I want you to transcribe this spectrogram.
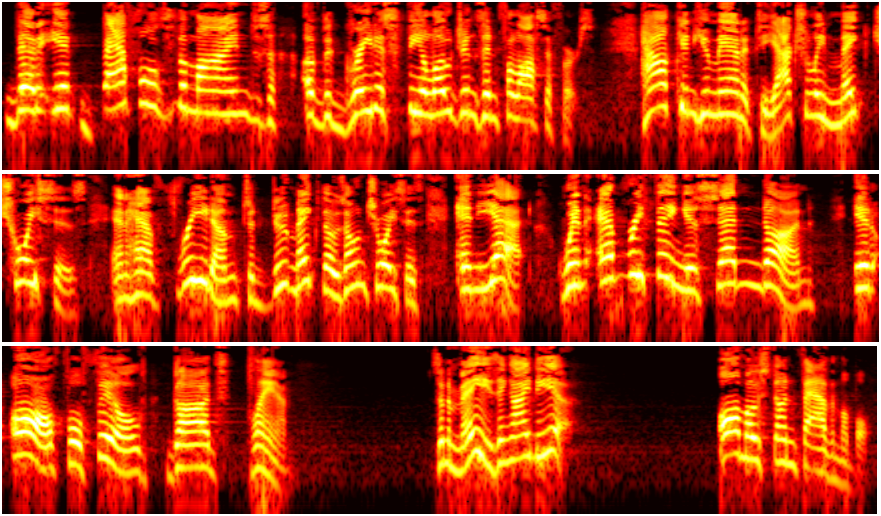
that it baffles the minds of the greatest theologians and philosophers. How can humanity actually make choices and have freedom to do, make those own choices and yet when everything is said and done, it all fulfilled God's plan. It's an amazing idea. Almost unfathomable.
